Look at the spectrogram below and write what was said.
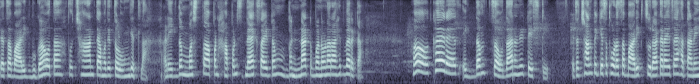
त्याचा बारीक भुगा होता. तो छान त्यामध्ये तळून घेतला. आणि एकदम मस्त आपण हा पण स्नॅक्स आयटम भन्नाट बनवणार आहेत बरं का. हो खरंच. एकदम चवदार आणि टेस्टी याचा छानपैकी असा थोडासा बारीक चुरा करायचा आहे हाताने.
